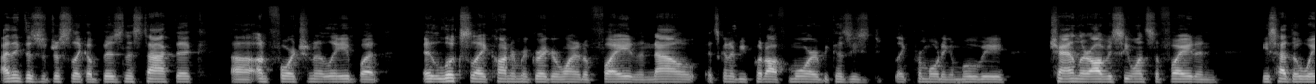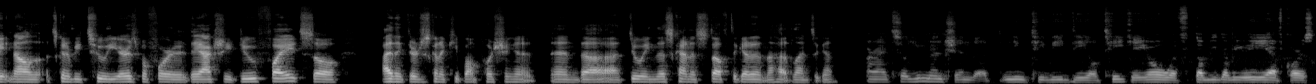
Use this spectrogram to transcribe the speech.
I think this is just like a business tactic, uh, unfortunately, but it looks like Conor McGregor wanted to fight, and now it's going to be put off more because he's like promoting a movie. Chandler obviously wants to fight, and he's had to wait now. It's going to be two years before they actually do fight. So I think they're just going to keep on pushing it and uh, doing this kind of stuff to get it in the headlines again. All right, so you mentioned a new TV deal, TKO with WWE, of course,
